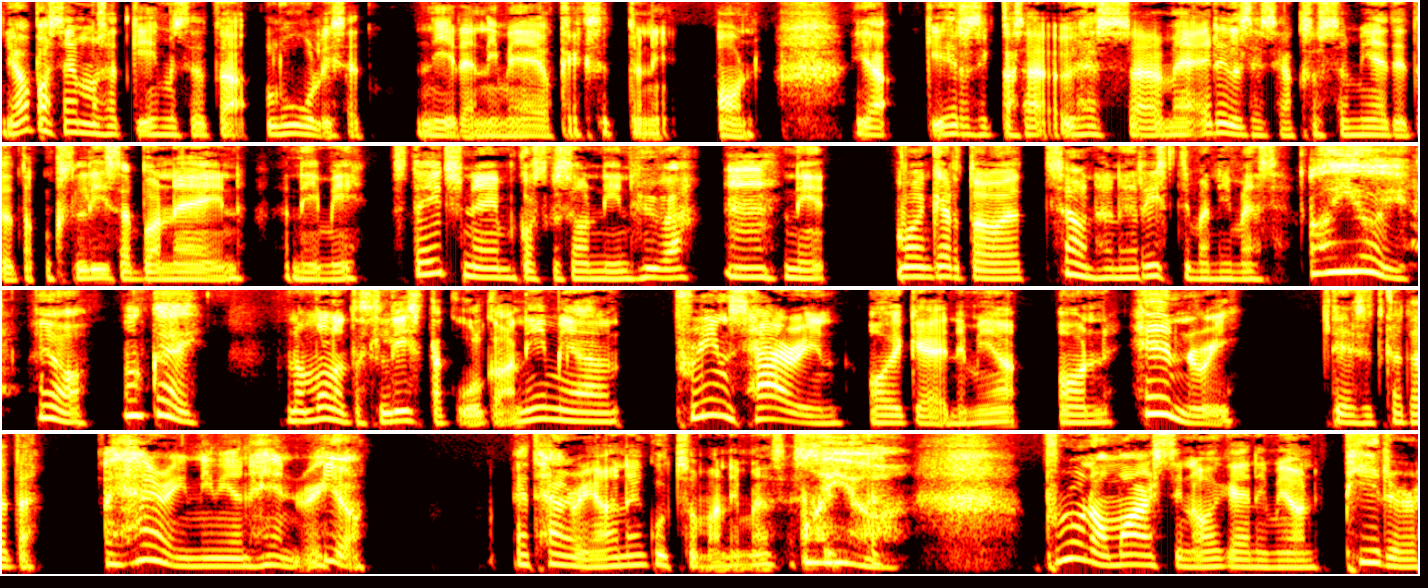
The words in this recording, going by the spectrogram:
Jopa semmoisetkin ihmiset, joita luulisit, että niiden nimiä ei ole keksitty, niin on. Ja Kirsikka, sä yhdessä meidän edellisessä jaksossa mietit, että onko Lisa Bonain nimi stage name, koska se on niin hyvä. Mm. Niin voin kertoa, että se on hänen ristimänimensä. Oi oi, Joo. okei. Okay. No mulla on tässä lista, kuulkaa nimiä. Prince Harryn oikea nimi on Henry. Tiesitkö tätä? Ai Harryn nimi on Henry. Joo. Että Harry on hänen kutsumanimensä Ai sitten. joo. Bruno Marsin oikea nimi on Peter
